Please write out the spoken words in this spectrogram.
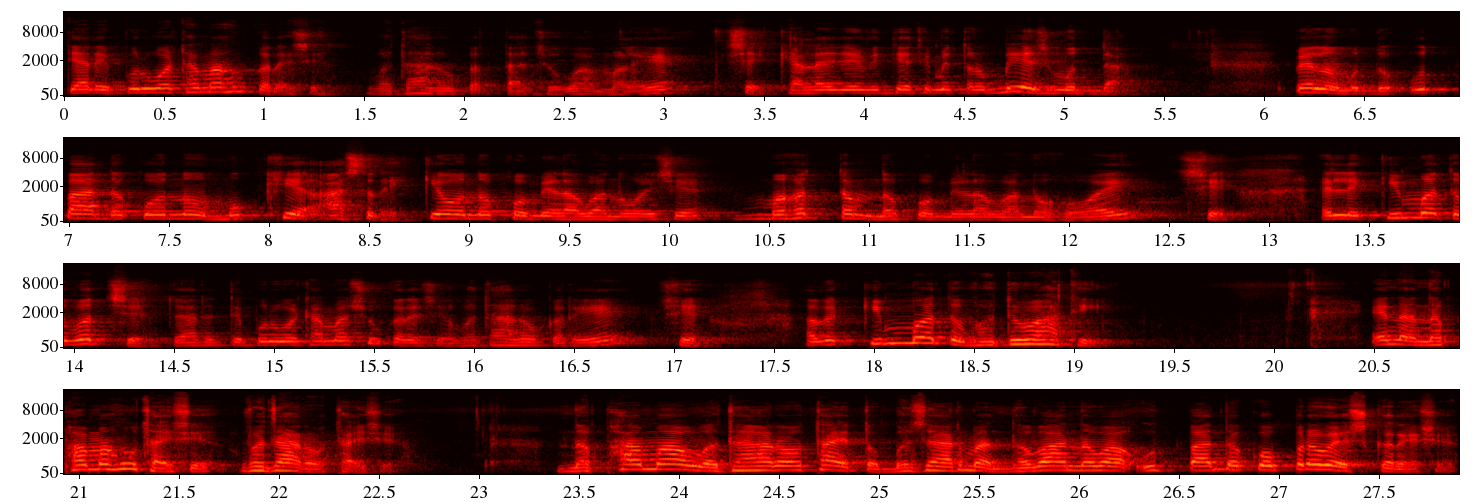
ત્યારે પુરવઠામાં શું કરે છે? વધારો કરતાં જોવા મળે છે. ખ્યાલ આવી વિદ્યાર્થી મિત્રો? બે જ મુદ્દા. પહેલો મુદ્દો, ઉત્પાદકોનો મુખ્ય આશ્રય કેવો નફો મેળવવાનો હોય છે? મહત્તમ નફો મેળવવાનો હોય છે. એટલે કિંમત વધશે, ત્યારે તે પુરવઠામાં શું કરે છે? વધારો કરે છે. હવે કિંમત વધવાથી એના નફામાં શું થાય છે? વધારો થાય છે. નફામાં વધારો થાય તો બજારમાં નવા નવા ઉત્પાદકો પ્રવેશ કરે છે.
